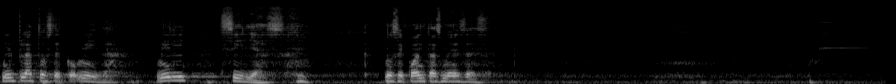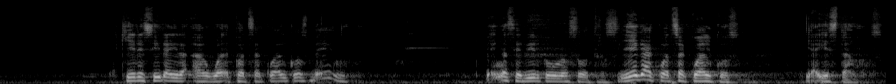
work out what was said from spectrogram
mil platos de comida, mil sillas, no sé cuántas mesas. ¿Quieres ir a ir a Coatzacoalcos? Ven. Ven a servir con nosotros. Llega a Coatzacoalcos y ahí estamos.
